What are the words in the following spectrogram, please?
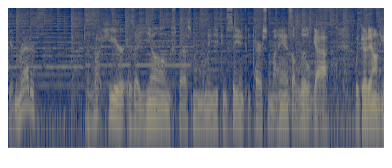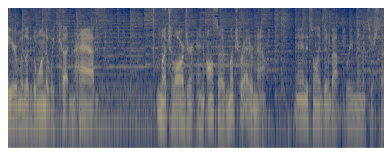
Getting redder. Right here is a young specimen. I mean, you can see in comparison to my hand, it's a little guy. We go down here and we look at the one that we cut in half. Much larger and also much redder now. And it's only been about three minutes or so.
